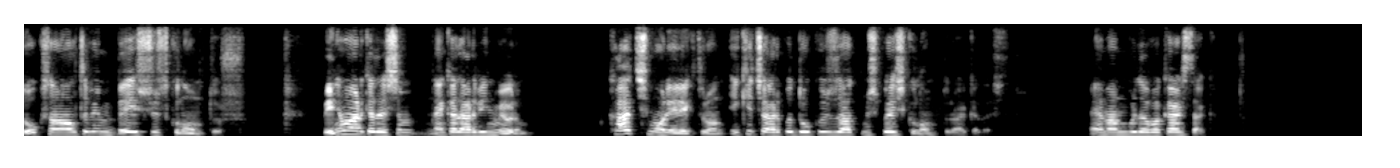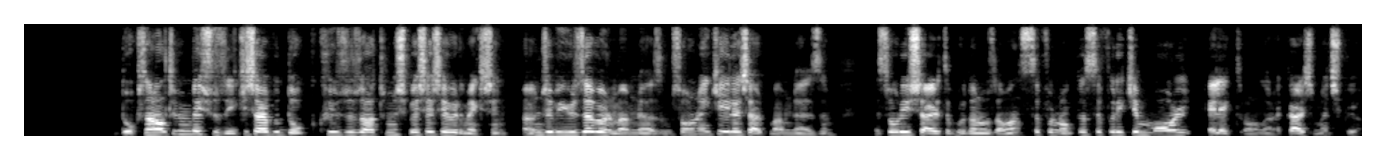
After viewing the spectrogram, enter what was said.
96.500 Coulomb'tur. Benim arkadaşım ne kadar bilmiyorum kaç mol elektron? 2 çarpı 965 Coulomb'dur arkadaşlar. Hemen burada bakarsak 96.500'ü 2 çarpı 965'e çevirmek için önce bir 100'e bölmem lazım. Sonra 2 ile çarpmam lazım. E soru işareti buradan o zaman 0.02 mol elektron olarak karşıma çıkıyor.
